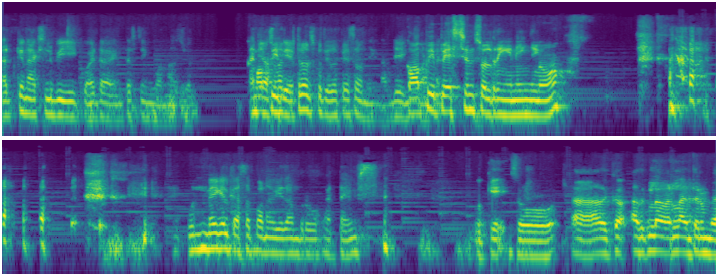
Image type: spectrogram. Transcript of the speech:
that can actually be quite interesting one sorry Eternals பத்தி பேச வந்தீங்க அப்படியே காப்பி பேஸ்ட்னு சொல்றீங்க நீங்களும். உண்மைகள் கசப்பானவை தான் bro at times okay so uh, அதுக்கு அதுக்குள்ளே வரலாம் திரும்ப.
